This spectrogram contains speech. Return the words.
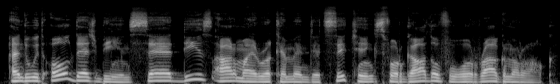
And with all that being said, these are my recommended settings for God of War Ragnarok.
